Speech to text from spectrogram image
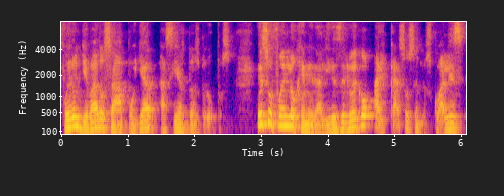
fueron llevados a apoyar a ciertos grupos. Eso fue en lo general y desde luego hay casos en los cuales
